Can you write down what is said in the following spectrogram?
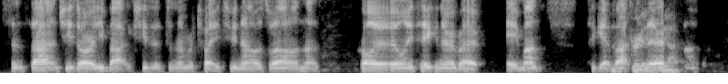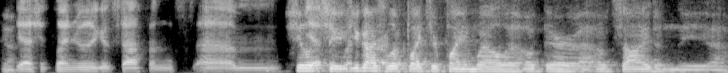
since that, and she's already back. She's at the number twenty two now as well, and that's probably only taken her about eight months to get that's back great, to there. Yeah. So, yeah. yeah, she's playing really good stuff, and um, she, yeah, she you guys look like you're playing well uh, out there uh, outside in the, uh,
